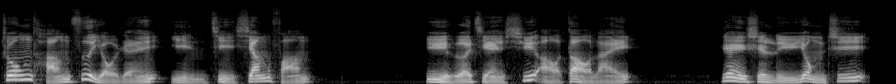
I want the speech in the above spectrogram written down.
中堂自有人引进厢房。玉娥见薛敖到来。认识吕用之，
